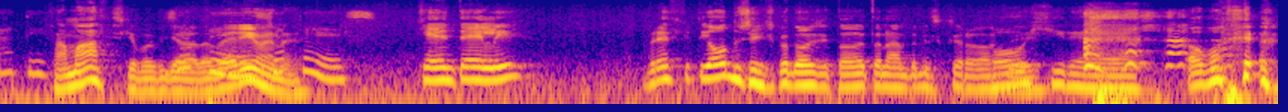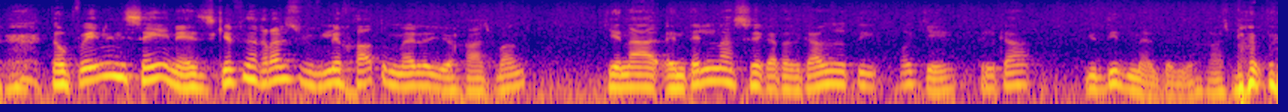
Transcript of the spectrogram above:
κάτι. Θα μάθεις και από επικαιρότητα. Για πες, Περίμενε. για πες. Και εν τέλει βρέθηκε ότι όντως έχει σκοτώσει τον, τον άντρα τη, ξέρω εγώ. αυτή. Όχι, ρε. Οπότε το οποίο είναι insane έτσι. Σκέφτεται να γράψεις βιβλίο How to Murder Your Husband και να, εν τέλει να σε καταδικάζουν ότι, οκ, τελικά you did murder your husband.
